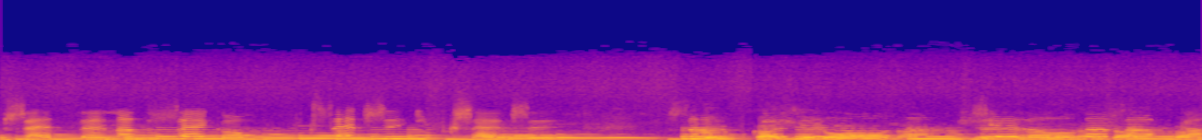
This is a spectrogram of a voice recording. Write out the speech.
w rzece nad rzeką, krzeczy i skrzeczy. Żabka zielona, zielona żabka,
